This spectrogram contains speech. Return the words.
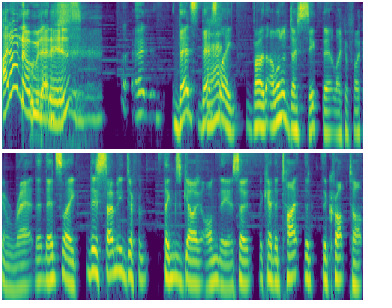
I don't know who that is. Uh, that's that's That- like, bro. I want to dissect that like a fucking rat. That that's like, there's so many different things going on there. So okay, the tight, the the crop top.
